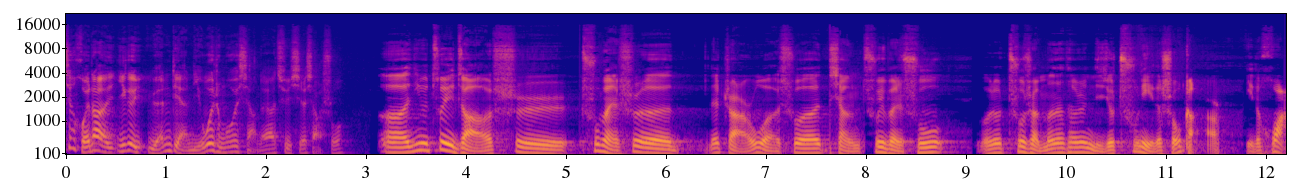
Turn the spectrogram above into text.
先回到一个原点，你为什么会想着要去写小说？呃，因为最早是出版社来找我说想出一本书，我说出什么呢？他说你就出你的手稿，你的画。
